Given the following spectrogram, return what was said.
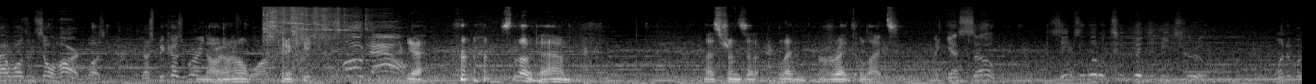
That wasn't so hard, was it? Just because we're in No, no, no. uniform. Can? Slow down! Yeah. Slow down. Let's turn the red, red lights. I guess so. Seems a little too good to be true. One of a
